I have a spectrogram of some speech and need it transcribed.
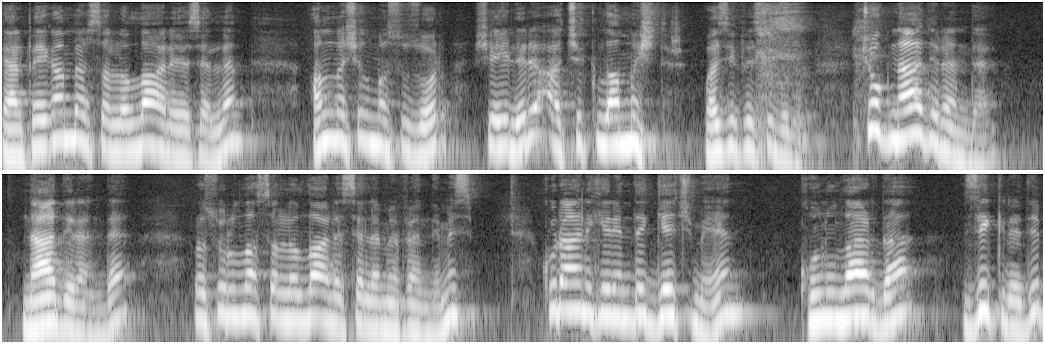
Yani peygamber sallallahu aleyhi ve sellem anlaşılması zor şeyleri açıklamıştır. Vazifesi budur. Çok nadiren de nadiren de Resulullah sallallahu aleyhi ve sellem Efendimiz Kur'an-ı Kerim'de geçmeyen konularda zikredip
